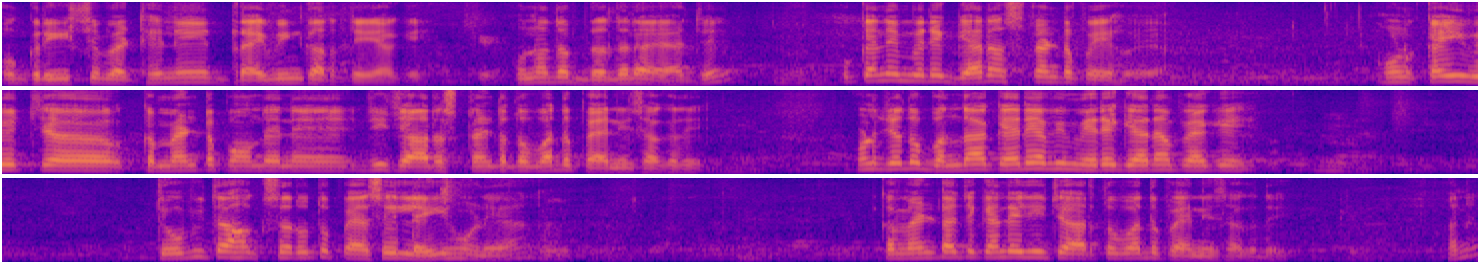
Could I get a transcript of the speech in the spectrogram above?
ਉਹ ਗ੍ਰੀਸ 'ਚ ਬੈਠੇ ਨੇ ਡਰਾਈਵਿੰਗ ਕਰਦੇ ਆਗੇ ਉਹਨਾਂ ਦਾ ਬ੍ਰਦਰ ਆਇਆ ਅੱਜ। ਉਹ ਕਹਿੰਦੇ ਮੇਰੇ 11 ਸਟੰਟ ਪਏ ਹੋਏ ਆ। ਹੁਣ ਕਈ ਵਿੱਚ ਕਮੈਂਟ ਪਾਉਂਦੇ ਨੇ ਜੀ 4 ਸਟੰਟ ਤੋਂ ਵੱਧ ਪੈ ਨਹੀਂ ਸਕਦੇ। ਹੁਣ ਜਦੋਂ ਬੰਦਾ ਕਹਿ ਰਿਹਾ ਵੀ ਮੇਰੇ 11 ਪੈ ਗਏ ਤੇ ਉਹ ਵੀ ਤਾਂ ਅਕਸਰ ਉਹ ਤੋਂ ਪੈਸੇ ਲਈ ਹੋਣੇ ਆ। ਕਮੈਂਟਾਂ 'ਚ ਕਹਿੰਦੇ ਜੀ 4 ਤੋਂ ਵੱਧ ਪੈ ਨਹੀਂ ਸਕਦੇ। ਹਨਾ?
